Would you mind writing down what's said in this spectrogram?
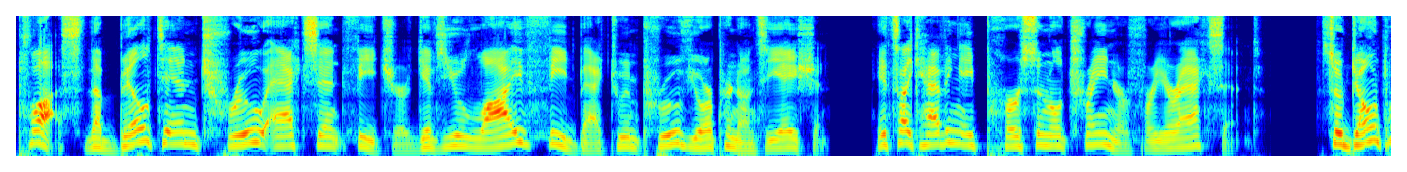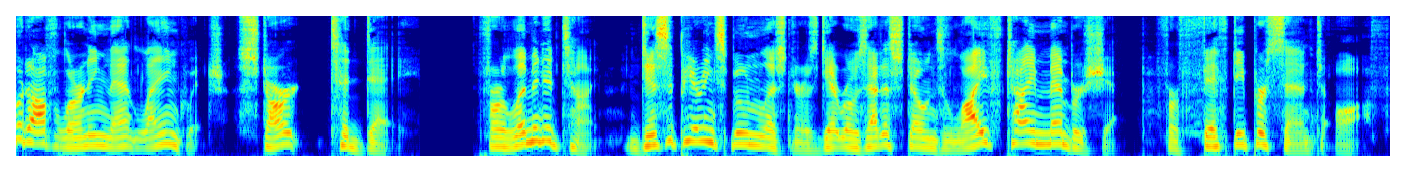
Plus, the built in True Accent feature gives you live feedback to improve your pronunciation. It's like having a personal trainer for your accent. So don't put off learning that language. Start today. For a limited time, Disappearing Spoon listeners get Rosetta Stone's lifetime membership for 50% off.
